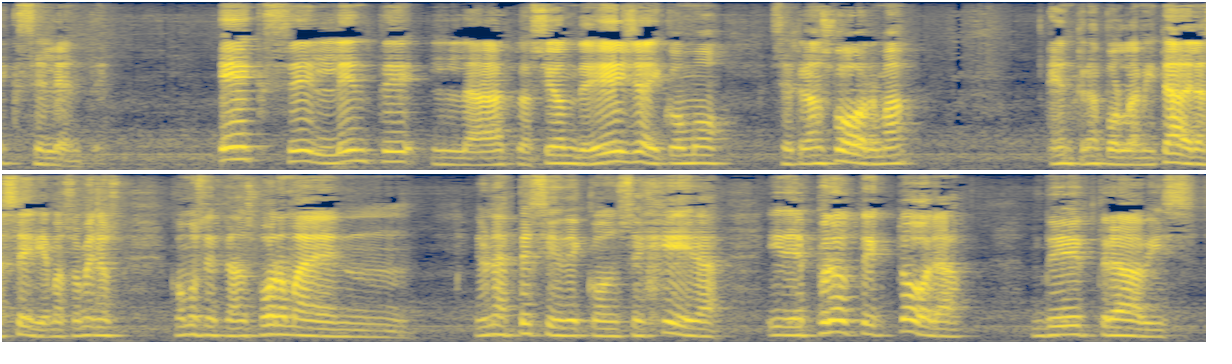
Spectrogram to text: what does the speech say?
excelente. Excelente la actuación de ella y cómo se transforma, entra por la mitad de la serie más o menos, cómo se transforma en en una especie de consejera y de protectora de Travis,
